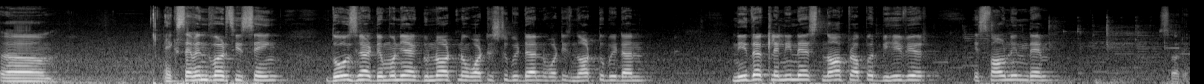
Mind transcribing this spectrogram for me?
Um, like seventh verse, is saying, Those who are demoniac do not know what is to be done, what is not to be done. Neither cleanliness nor proper behavior is found in them. Sorry.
